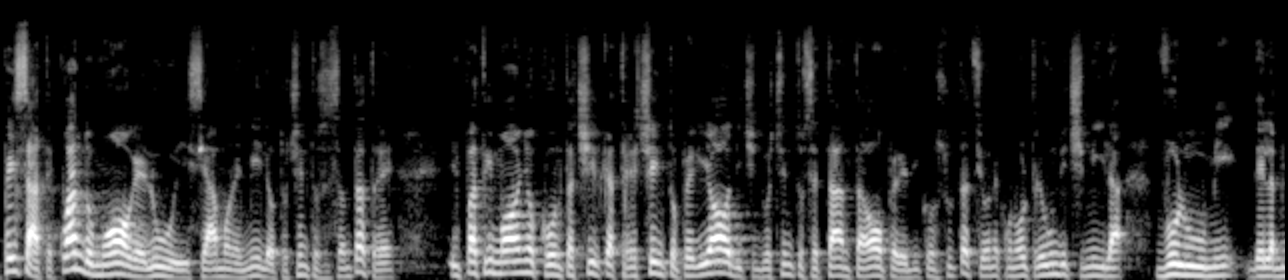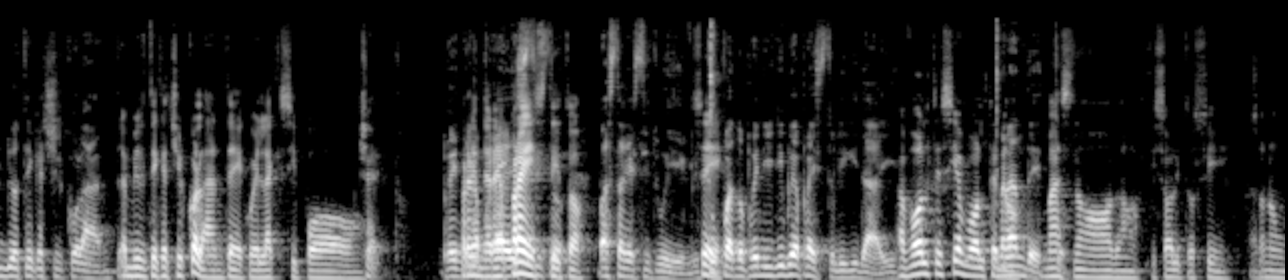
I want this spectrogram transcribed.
pensate, quando muore lui, siamo nel 1863, il patrimonio conta circa 300 periodici, 270 opere di consultazione con oltre 11.000 volumi della biblioteca circolante. La biblioteca circolante è quella che si può... Certo, prendere, Prendere a prestito. basta restituirli. Sì. Tu quando prendi i libri a prestito li ridai? A volte sì, a volte Me no. l'han detto. Ma no, no, di solito sì. Sono un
